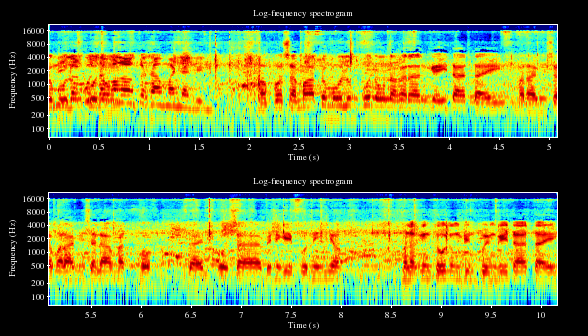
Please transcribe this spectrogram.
tumulong po po sa nung, mga kasama niya din. Opo, sa mga tumulong po nung nakaraan kay tatay, maraming sa maraming salamat po dahil po sa binigay po ninyo. Malaking tulong din po yung kay tatay.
